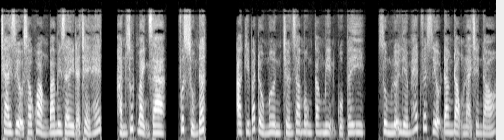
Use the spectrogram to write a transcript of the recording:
Chai rượu sau khoảng 30 giây đã chảy hết, hắn rút mạnh ra, vứt xuống đất. Aki bắt đầu mơn trớn ra mông căng mịn của Pi, dùng lưỡi liếm hết vết rượu đang đọng lại trên đó.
